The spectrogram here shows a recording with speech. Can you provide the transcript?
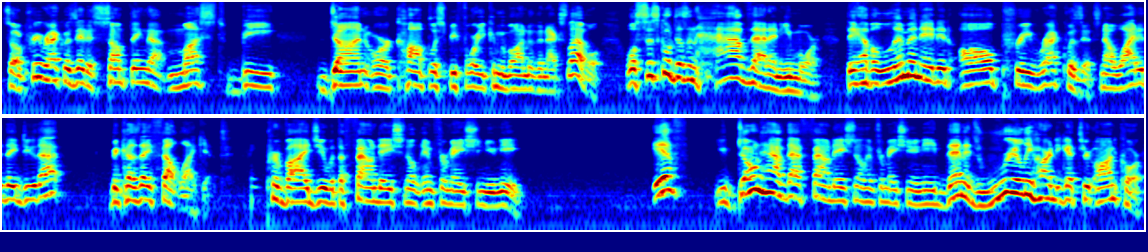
So a prerequisite is something that must be done or accomplished before you can move on to the next level. Well, Cisco doesn't have that anymore. They have eliminated all prerequisites. Now, why did they do that? Because they felt like it provides you with the foundational information you need. If you don't have that foundational information you need, then it's really hard to get through ENCOR.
